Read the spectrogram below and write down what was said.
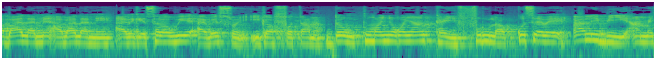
a b'a lamɛn a b'a lamɛn a bɛ kɛ sababu ye a bɛ sɔn i ka fɔta ma donc kumaɲɔgɔnya ka ɲi furu la kosɛbɛ hali bi an bɛ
